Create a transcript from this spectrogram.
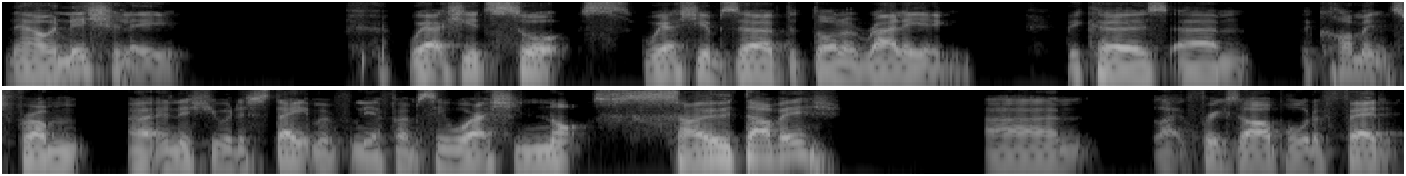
now, initially, we actually had sought, we actually observed the dollar rallying because um, the comments from uh, issue with a statement from the FOMC were actually not so dovish. Um, like, for example, the Fed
